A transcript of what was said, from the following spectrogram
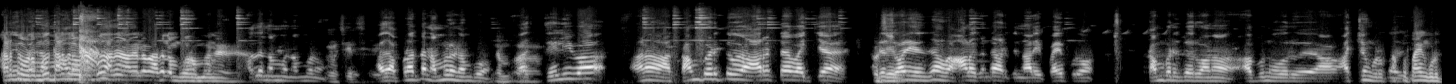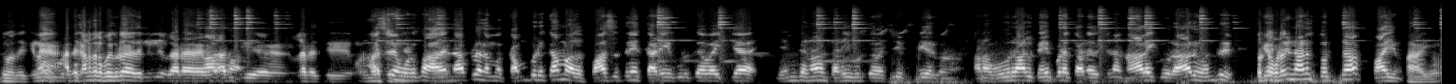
களத்துல விடும்போது களத்துல விடும்போது அதை அதை நம்ம அதை நம்புவோம். அதை நம்ம நம்பணும். சரி சரி. அது அப்படின்னா தான் நம்மளும் நம்புவோம். நம்ம அது தெளிவா ஆனா கம்பெடுத்து அரட்டை வைக்க. சோழி இருந்தா ஆளை கண்டா அடுத்து நாளைக்கு பயப்படும் கம்பெடுத்து வருவானோ அப்படின்னு ஒரு அச்சம் கொடுக்கும். பயன் கொடுத்தோம் அதுக்குன்னு அந்த காலத்துல போய் கூட அது நின்று வேற. அதுக்கு விளையாடுறதுக்கு ஒரு அச்சம் கொடுக்கும். அதனால நம்ம கம்பெடுக்காம அது பாசத்திலே தடை கொடுக்க வைக்க எங்கனாலும் தடை கொடுக்க வச்சு இப்படியே இருக்கணும். ஆனா ஒரு ஆள் கைப்பட தடை வச்சுன்னா நாளைக்கு ஒரு ஆள் வந்து தொட்ட கூட கெட்டுனாலும் தொட்டா பாயும். பாயும்.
